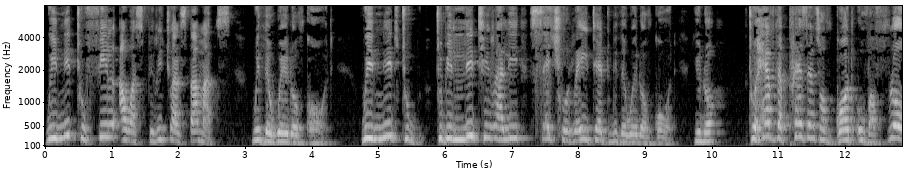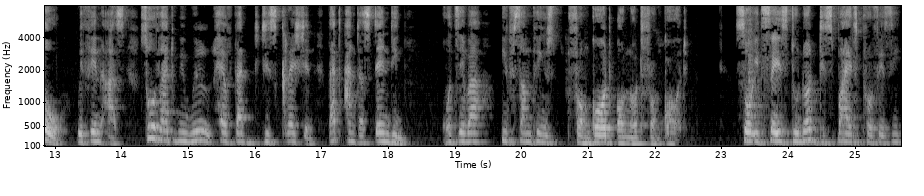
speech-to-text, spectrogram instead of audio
we need to fill our spiritual stomachs with the word of God. We need to, to be literally saturated with the word of God, you know, to have the presence of God overflow within us so that we will have that discretion, that understanding, whatever, if something is from God or not from God. So it says, do not despise prophecy,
